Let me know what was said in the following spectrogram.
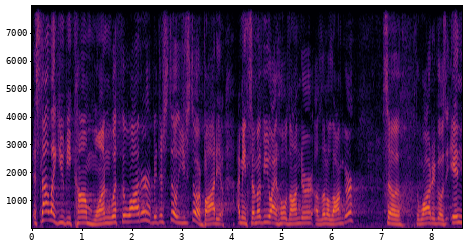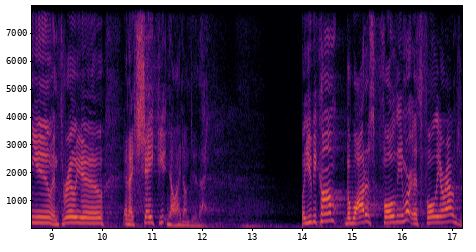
it's not like you become one with the water. but there's still, you still are body. I mean, some of you I hold under a little longer. So the water goes in you and through you, and I shake you. No, I don't do that. But you become, the water's fully immersed, it's fully around you.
